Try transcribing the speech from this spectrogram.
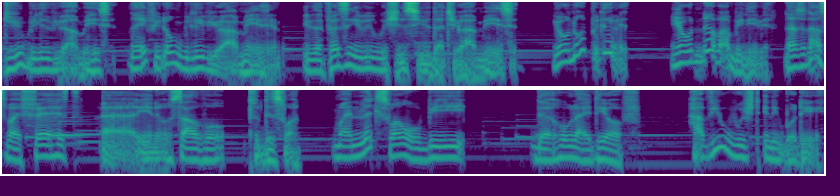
do you believe you are amazing? Now, if you don't believe you are amazing, if the person even wishes you that you are amazing, you will not believe it. You will never believe it. Now, so that's my first, uh, you know, salvo to this one. My next one will be the whole idea of have you wished anybody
